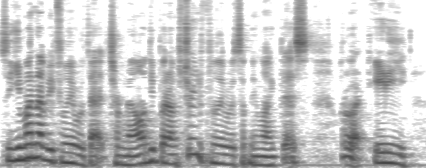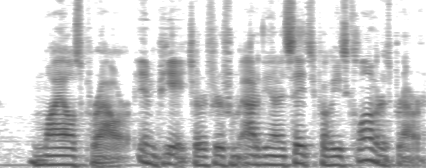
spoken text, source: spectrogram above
So you might not be familiar with that terminology, but I'm sure you're familiar with something like this. What about 80 miles per hour, MPH? Or if you're from out of the United States, you probably use kilometers per hour.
